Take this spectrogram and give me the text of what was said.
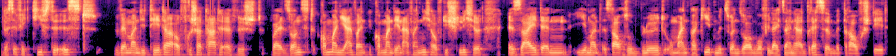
das Effektivste ist, wenn man die Täter auf frischer Tat erwischt, weil sonst kommt man die einfach, kommt man denen einfach nicht auf die Schliche. Es sei denn, jemand ist auch so blöd, um ein Paket mit zu entsorgen, wo vielleicht seine Adresse mit draufsteht.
